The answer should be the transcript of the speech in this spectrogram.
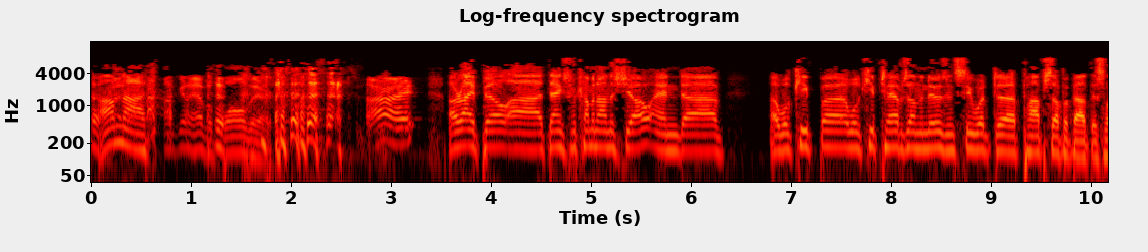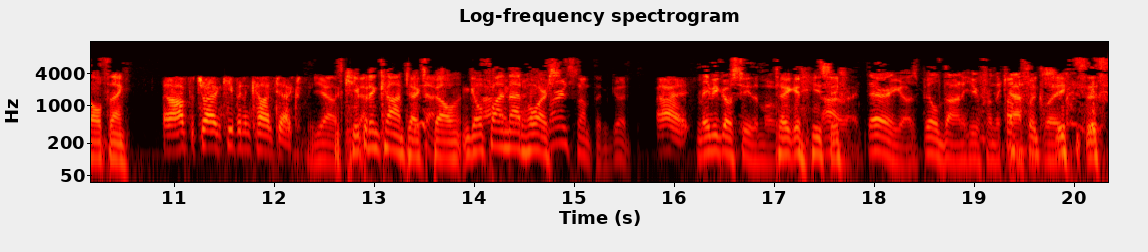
I'm not. I'm gonna have a ball there. All right. All right, Bill. Uh, thanks for coming on the show, and uh, uh, we'll keep uh, we'll keep tabs on the news and see what uh, pops up about this whole thing. And I'll have to try and keep it in context. Yeah, Keep it in context, Bill, and go find that horse. Learn something. Good. All right. Maybe go see the movie. Take it easy. All right, there he goes. Bill Donohue from the Catholic Oh, League. Jesus.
